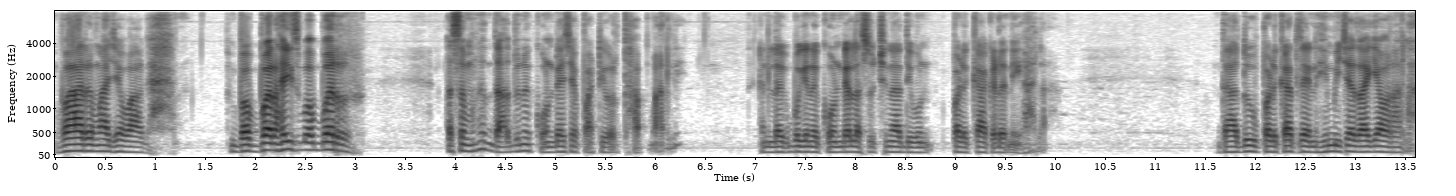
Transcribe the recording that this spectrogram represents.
वार माझ्या वाघा. बब्बर हाईस बब्बर. असं म्हणत दादूनं कोंड्याच्या पाठीवर थाप मारली आणि लगबगीनं कोंड्याला सूचना देऊन पडकाकडे निघाला. दादू पडकातल्या नेहमीच्या जाग्यावर आला.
